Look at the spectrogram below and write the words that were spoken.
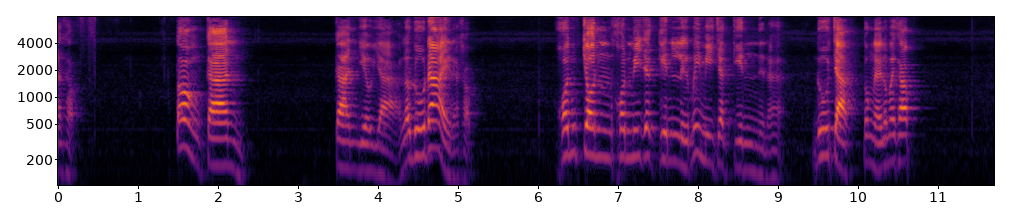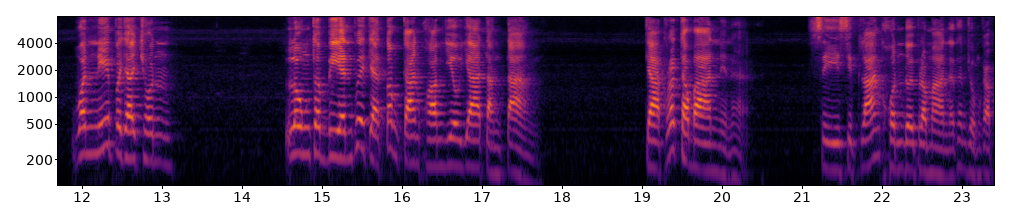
นะครับ ต้องการการเยียวยา เราดูได้นะครับ คนจนคนมีจะกินหรือไม่มีจะกินเนี่ยนะฮะดูจากตรงไหนรู้ไหมครับ วันนี้ประชาชน ลงทะเบียนเพื่อจะต้องการความเยียวยาต่างๆ จากรัฐบาลเนี่ยนะฮะ40 ล้านคนโดยประมาณนะท่านผู้ชมครับ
